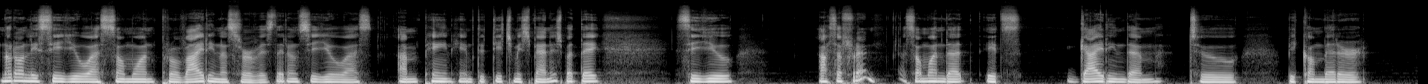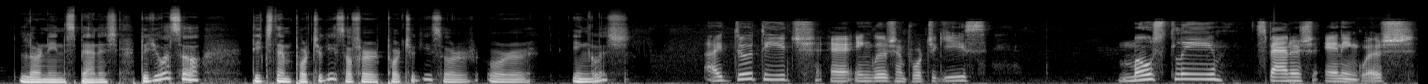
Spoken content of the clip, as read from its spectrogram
not only see you as someone providing a service, they don't see you as I'm paying him to teach me Spanish, but they see you as a friend, as someone that it's guiding them to become better learning Spanish. Do you also teach them Portuguese, offer Portuguese or or English? I do teach uh, English and Portuguese, mostly Spanish and English.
